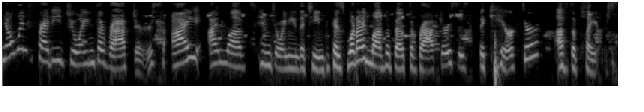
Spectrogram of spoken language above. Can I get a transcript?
know when Freddie joined the Raptors, I I loved him joining the team because what I love about the Raptors is the character of the players.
